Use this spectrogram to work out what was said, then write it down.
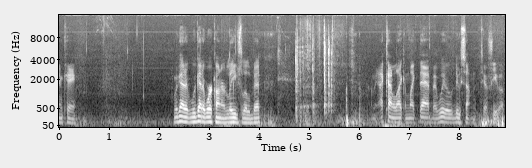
Okay. We got to we got to work on our leaves a little bit. I mean, I kind of like them like that, but we'll do something to a few of them.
